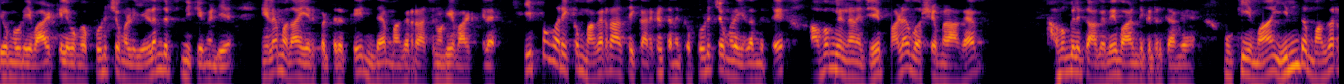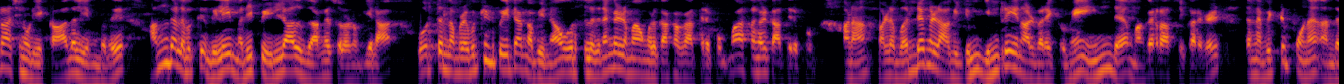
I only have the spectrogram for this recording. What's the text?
இவங்களுடைய வாழ்க்கையில இவங்க பிடிச்சவங்களை இழந்துட்டு நிற்க வேண்டிய நிலைமை தான் ஏற்பட்டிருக்கு இந்த மகர ராசினுடைய வாழ்க்கையில. இப்போ வரைக்கும் மகர ராசிக்காரர்கள் தனக்கு பிடிச்சவங்களை இழந்துட்டு அவங்க நினைச்சு பல வருஷங்களாக அவங்களுக்காகவே வாழ்ந்துகிட்டு இருக்காங்க. முக்கியமா இந்த மகராசினுடைய காதல் என்பது அந்த அளவுக்கு விலை மதிப்பு இல்லாததாங்க சொல்லணும். ஏன்னா ஒருத்தர் நம்மளை விட்டுட்டு போயிட்டாங்க அப்படின்னா ஒரு சில தினங்கள் நம்ம அவங்களுக்காக காத்திருப்போம் மாசங்கள் காத்திருப்போம். ஆனா பல வருடங்கள் ஆகியும் இன்றைய நாள் வரைக்குமே இந்த மகர ராசிக்காரர்கள் தன்னை விட்டு போன அந்த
